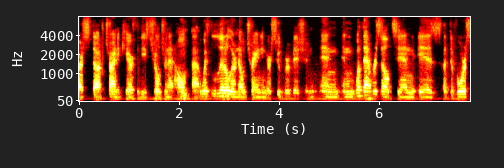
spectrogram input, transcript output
are stuck trying to care for these children at home uh, with little or no training or supervision. And, and what that results in is a divorce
